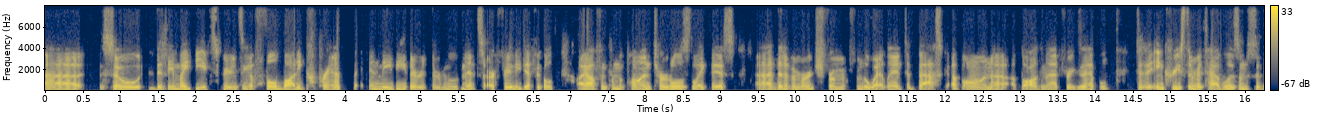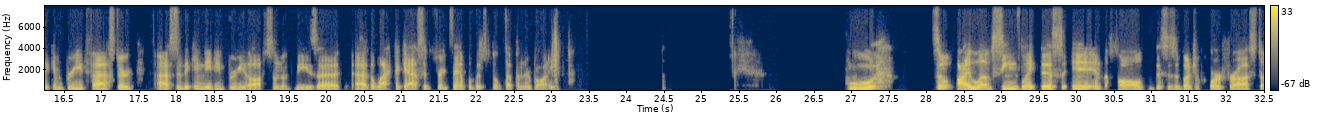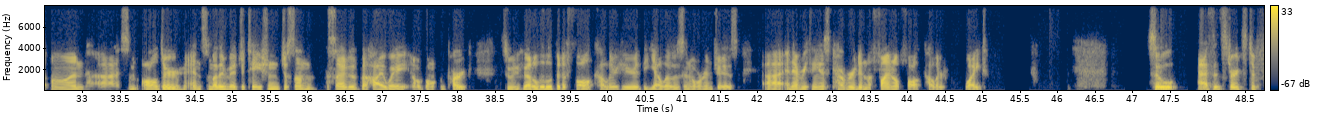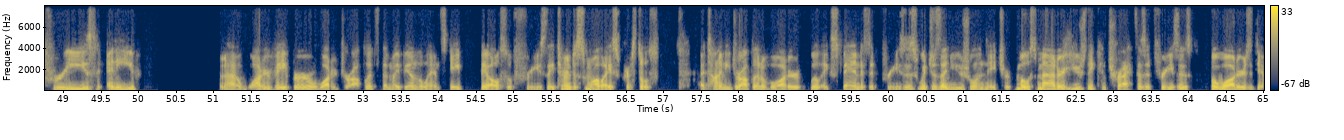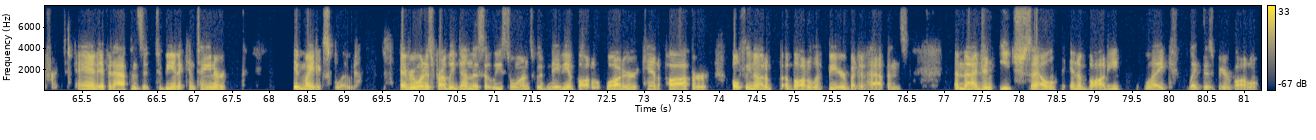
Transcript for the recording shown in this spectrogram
Uh, so that they might be experiencing a full body cramp and maybe their their movements are fairly difficult. I often come upon turtles like this uh, that have emerged from from the wetland to bask up on a, a, bog mat, for example, to increase their metabolism so they can breathe faster, uh, so they can maybe breathe off some of these uh, uh the lactic acid, for example, that's built up in their body. Ooh, so I love scenes like this in, in, the fall. This is a bunch of hoarfrost on uh, some alder and some other vegetation just on the side of the highway in Algonquin Park. So we've got a little bit of fall color here, the yellows and oranges, uh, and everything is covered in the final fall color, white. So as it starts to freeze, any uh, water vapor or water droplets that might be on the landscape, they also freeze. They turn to small ice crystals. A tiny droplet of water will expand as it freezes, which is unusual in nature. Most matter usually contracts as it freezes, but water is different. And if it happens to be in a container, it might explode. Everyone has probably done this at least once with maybe a bottle of water, can of pop, or hopefully not a, a bottle of beer, but it happens. Imagine each cell in a body like like this beer bottle.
